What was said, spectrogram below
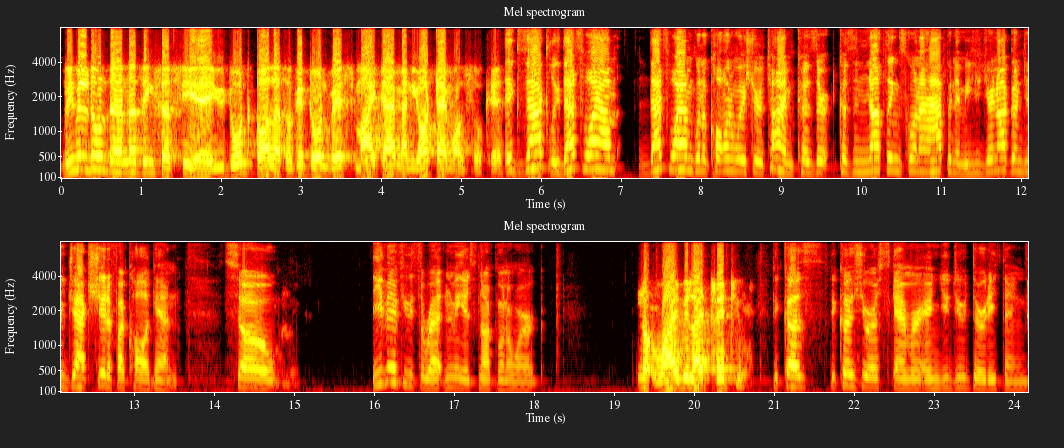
We will do uh, nothing, sir. See, uh, you don't call us, okay? Don't waste my time and your time also, okay? Exactly. That's why I'm. That's why I'm gonna call and waste your time, cause there, cause nothing's gonna happen to me. You're not gonna do jack shit if I call again. So, even if you threaten me, it's not gonna work. No, why will I threat you? Because, because you're a scammer and you do dirty things.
